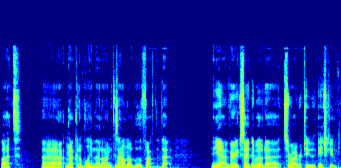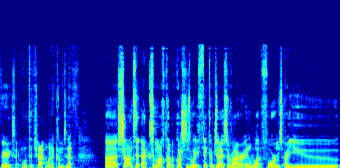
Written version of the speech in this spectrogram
but uh i'm not gonna blame that on because i don't know who the fuck did that and yeah very excited about uh survivor 2 hq very excited we'll to chat when it comes out uh sean said x some off-topic questions what do you think of jedi survivor and what forms are you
